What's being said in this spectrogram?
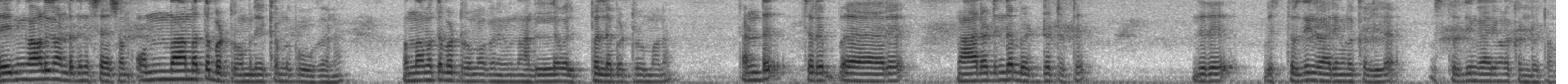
ഡൈനിങ് ഹാൾ കണ്ടതിന് ശേഷം ഒന്നാമത്തെ ബെഡ്റൂമിലേക്ക് നമ്മൾ പോവുകയാണ്. ഒന്നാമത്തെ ബെഡ്റൂമൊക്കെ ആണെങ്കിൽ നല്ല വലിപ്പമുള്ള ബെഡ്റൂമാണ് രണ്ട് ചെറിയ ഒരു നാലടിന്റെ ബെഡ് ഇട്ടിട്ട് ഇതൊരു വിസ്തൃതിയും കാര്യങ്ങളൊക്കെ ഉള്ള വിസ്തൃതിയും കാര്യങ്ങളൊക്കെ ഉണ്ട് കേട്ടോ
